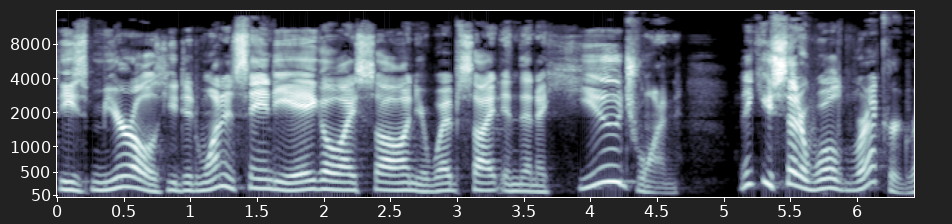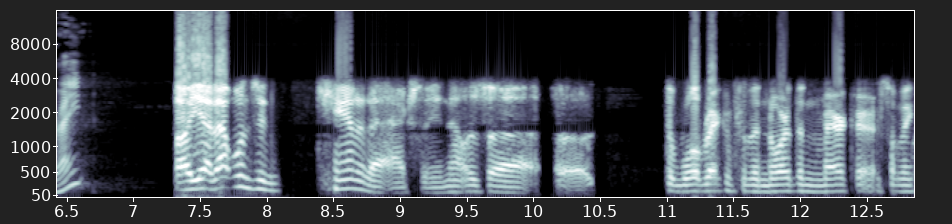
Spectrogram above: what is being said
these murals. You did one in San Diego, I saw on your website, and then a huge one. I think you set a world record, right? Oh, yeah, that one's in Canada, actually. And that was a, a the world record for the Northern America or something.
